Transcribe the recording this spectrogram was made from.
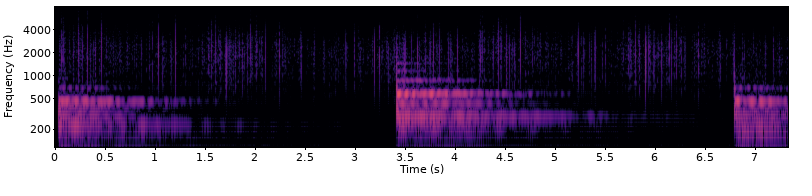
Thank you.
